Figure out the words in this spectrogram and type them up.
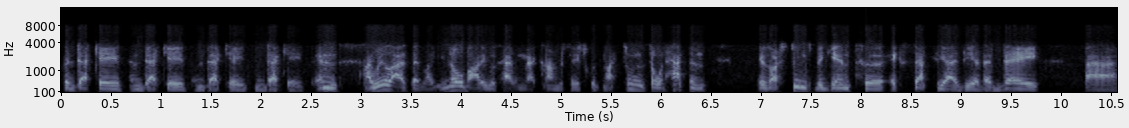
for decades and decades and decades and decades. And I realized that like nobody was having that conversation with my students. So what happens is our students begin to accept the idea that they uh,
